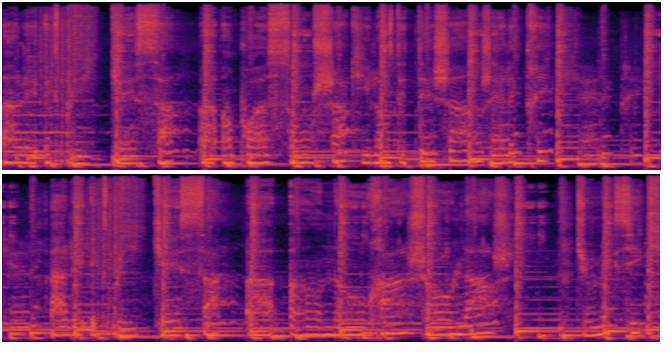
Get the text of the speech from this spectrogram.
Allez expliquer ça à un poisson-chat qui lance des décharges électriques. Allez expliquer ça à un orage au large du Mexique.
